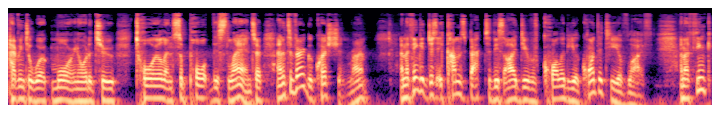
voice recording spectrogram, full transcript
having to work more in order to toil and support this land. So, and it's a very good question, right? And I think it just, it comes back to this idea of quality or quantity of life. And I think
